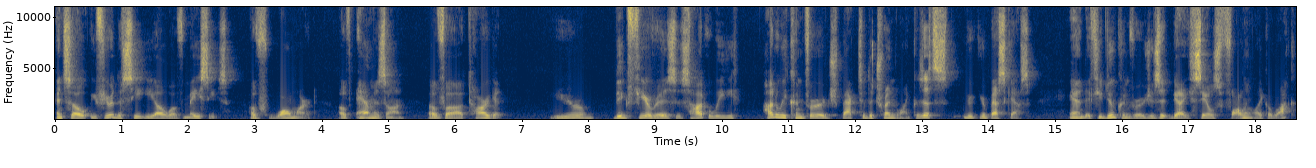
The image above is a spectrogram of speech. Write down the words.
And so if you're the CEO of Macy's, of Walmart, of Amazon, of uh, Target, your big fear is, is how do we how do we converge back to the trend line? Because that's your, your best guess. And if you do converge, is it by sales falling like a rock,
